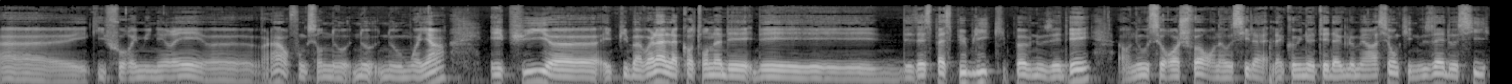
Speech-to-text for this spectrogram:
et qu'il faut rémunérer euh, voilà en fonction de nos, moyens. Et puis euh, et puis ben voilà là quand on a des, des, espaces publics qui peuvent nous aider alors nous sur Rochefort on a aussi la, communauté d'agglomération qui nous aide aussi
